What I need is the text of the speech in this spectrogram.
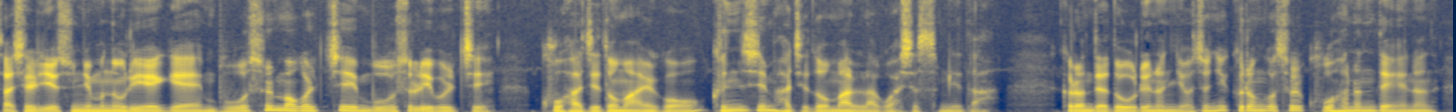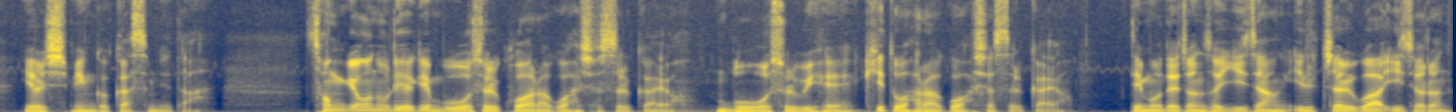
사실 예수님은 우리에게 무엇을 먹을지 무엇을 입을지 구하지도 말고 근심하지도 말라고 하셨습니다. 그런데도 우리는 여전히 그런 것을 구하는 데에는 열심인 것 같습니다. 성경은 우리에게 무엇을 구하라고 하셨을까요? 무엇을 위해 기도하라고 하셨을까요? 디모데전서 2장 1절과 2절은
